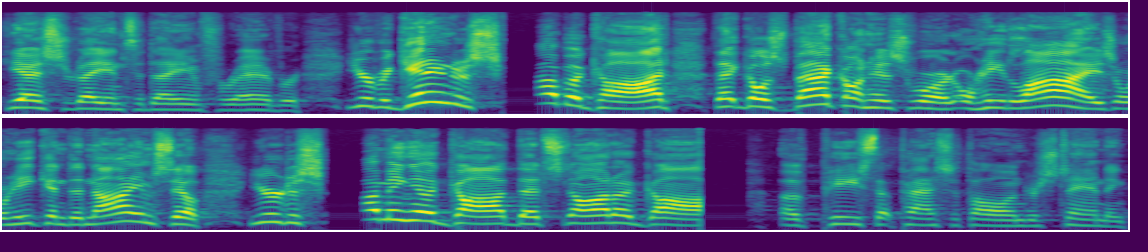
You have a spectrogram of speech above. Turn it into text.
yesterday and today and forever. You're beginning to describe a God that goes back on His word, or He lies, or He can deny Himself. You're describing a God that's not a God of peace that passeth all understanding.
